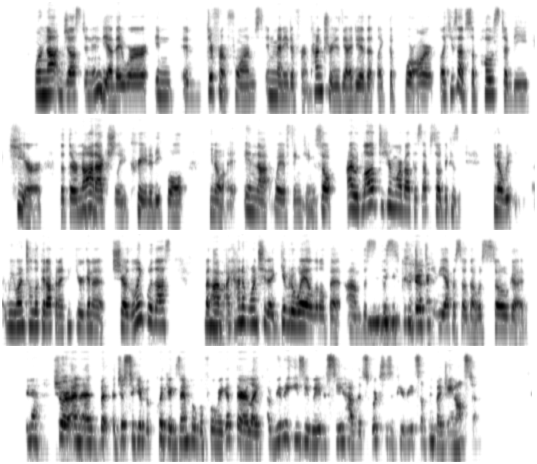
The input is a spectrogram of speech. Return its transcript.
were not just in India, they were in, in, different forms in many different countries. The idea that like the poor are, like you said, supposed to be here, that they're not mm-hmm. actually created equal, you know, in that way of thinking. So I would love to hear more about this episode because, you know, we we went to look it up and I think you're gonna share the link with us. But mm-hmm. um, I kind of want you to give it away a little bit. Um, this this Koogi TV episode that was so good. Yeah, sure. And and but just to give a quick example before we get there, like a really easy way to see how this works is if you read something by Jane Austen.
